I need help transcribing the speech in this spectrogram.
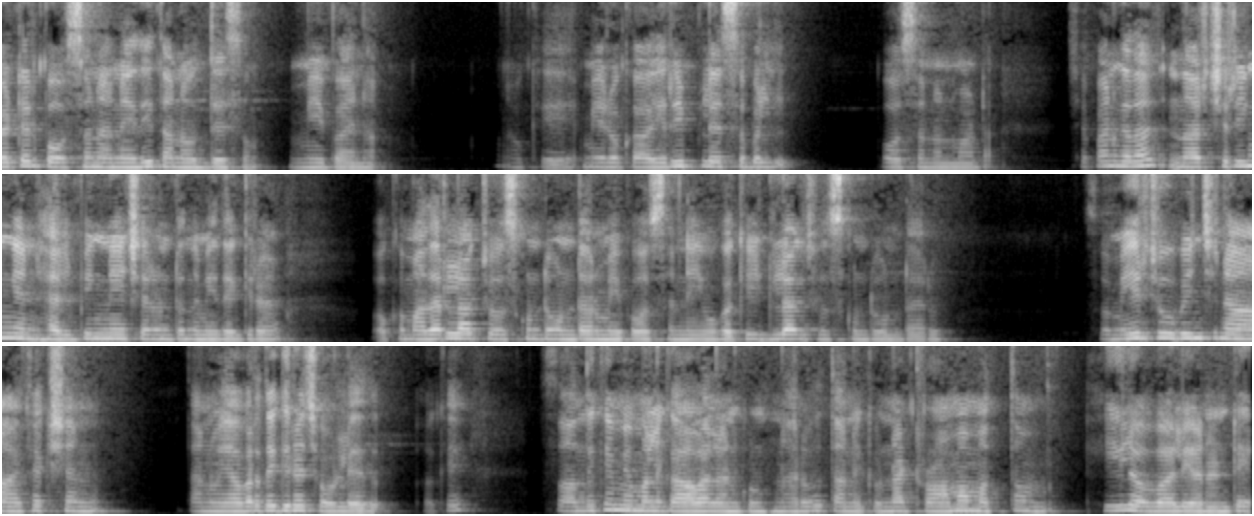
బెటర్ పర్సన్ అనేది తన ఉద్దేశం మీ పైన. ఓకే మీరు ఒక ఇరీప్లేసబుల్ పర్సన్ అనమాట చెప్పాను కదా నర్చరింగ్ అండ్ హెల్పింగ్ నేచర్ ఉంటుంది మీ దగ్గర. ఒక మదర్ లాగా చూసుకుంటూ ఉంటారు మీ పర్సన్ని ఒక కిడ్ లాగా చూసుకుంటూ ఉంటారు. సో మీరు చూపించిన ఎఫెక్షన్ తను ఎవరి దగ్గర చూడలేదు. ఓకే సో అందుకే మిమ్మల్ని కావాలనుకుంటున్నారు. తనకి ఉన్న ట్రామా మొత్తం హీల్ అవ్వాలి అని అంటే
